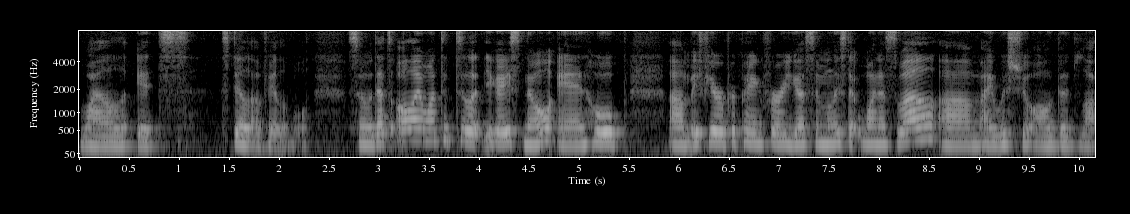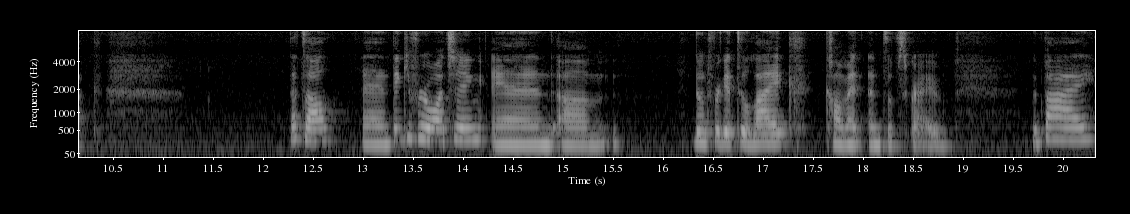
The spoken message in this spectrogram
while it's still available. So that's all I wanted to let you guys know and hope um, if you're preparing for USMLE Step 1 as well, um, I wish you all good luck. That's all and thank you for watching and um, don't forget to like, comment, and subscribe. Goodbye!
